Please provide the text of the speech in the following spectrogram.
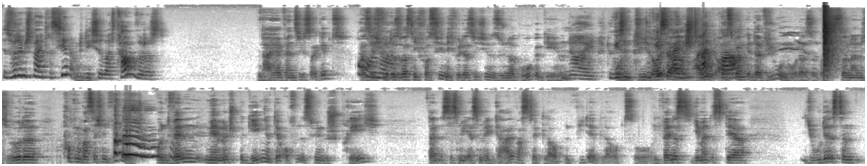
Das würde mich mal interessieren, ob du Mhm. dich sowas trauen würdest. Naja, wenn es sich ergibt. Oh, Also ich ja. würde sowas nicht forcieren. Ich würde jetzt nicht in eine Synagoge gehen. Nein, du gehst, und die du Leute am Ein- und. Ausgang interviewen oder sowas, sondern ich würde gucken, was sich entwickelt. Und wenn mir ein Mensch begegnet, der offen ist für ein Gespräch, dann ist es mir erstmal egal, was der glaubt und wie der glaubt. So. Und wenn es jemand ist, der Jude ist, dann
